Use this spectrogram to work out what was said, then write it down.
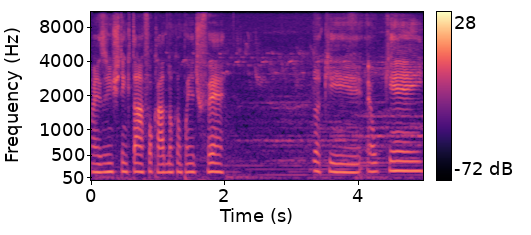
Mas a gente tem que estar tá focado na campanha de fé. Isso aqui é ok.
